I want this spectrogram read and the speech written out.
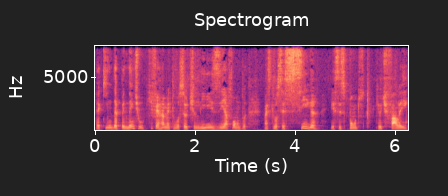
é que independente de que ferramenta você utilize, a forma, mas que você siga esses pontos que eu te falei,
